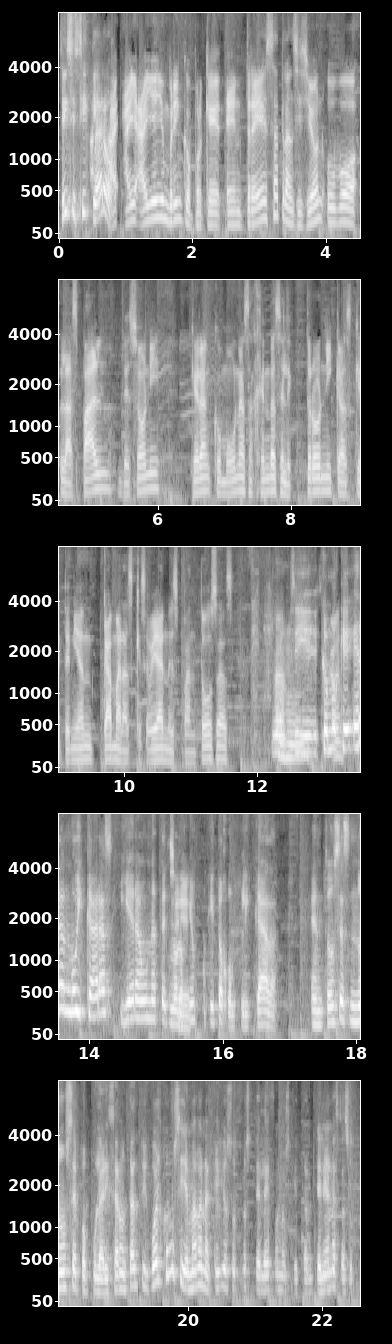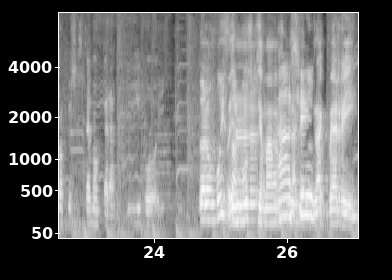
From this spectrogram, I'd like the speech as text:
Sí, sí, sí, claro. Ahí, ahí- ahí hay un brinco, porque entre esa transición hubo las Palm de Sony, que eran como unas agendas electrónicas que tenían cámaras que se veían espantosas. No. Sí, como que eran muy caras y era una tecnología Sí. un poquito complicada. Entonces no se popularizaron tanto. Igual, ¿cómo se llamaban aquellos otros teléfonos que tenían hasta su propio sistema operativo? Y fueron muy Oye, no famosos. se llamaban Ah, Black- sí. Blackberry.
